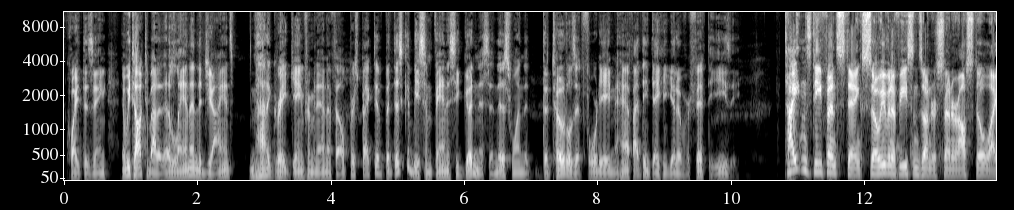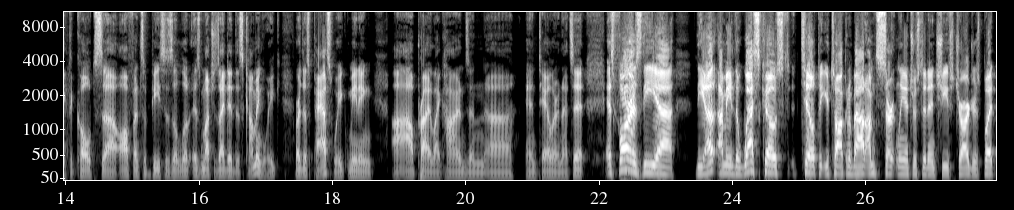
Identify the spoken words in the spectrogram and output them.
quite the zing. And we talked about it. Atlanta and the Giants, not a great game from an NFL perspective, but this could be some fantasy goodness in this one. The, the total's at 48 and a half. I think they could get over 50 easy. Titans defense stinks, so even if Eason's under center, I'll still like the Colts uh, offensive pieces a little as much as I did this coming week or this past week. Meaning, uh, I'll probably like Hines and uh, and Taylor, and that's it. As far as the uh, the uh, I mean the West Coast tilt that you're talking about, I'm certainly interested in Chiefs Chargers, but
